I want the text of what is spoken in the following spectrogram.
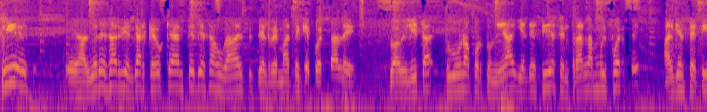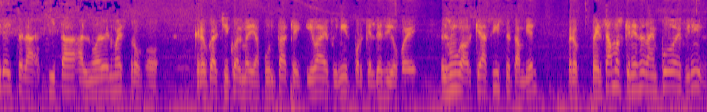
Sí, es, eh, Javier es arriesgar. Creo que antes de esa jugada del, remate que Puerta le lo habilita, tuvo una oportunidad y él decide centrarla muy fuerte. Alguien se tira y se la quita al 9 nuestro. O creo que al chico al mediapunta que iba a definir porque él decidió fue es un jugador que asiste también, pero pensamos que en ese también pudo definir.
